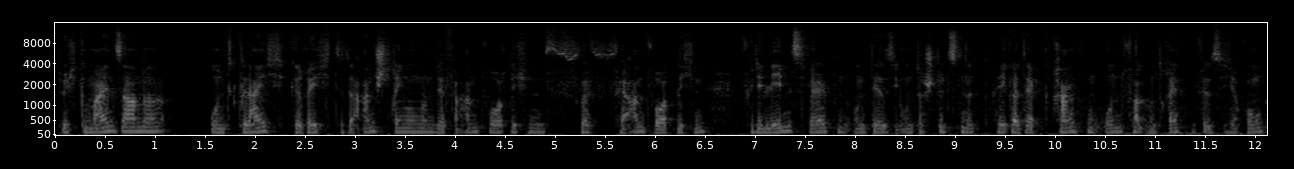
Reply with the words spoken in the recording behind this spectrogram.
Durch gemeinsame und gleichgerichtete Anstrengungen der Verantwortlichen für, Verantwortlichen für die Lebenswelten und der sie unterstützenden Träger der Kranken-, Unfall- und Rentenversicherung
